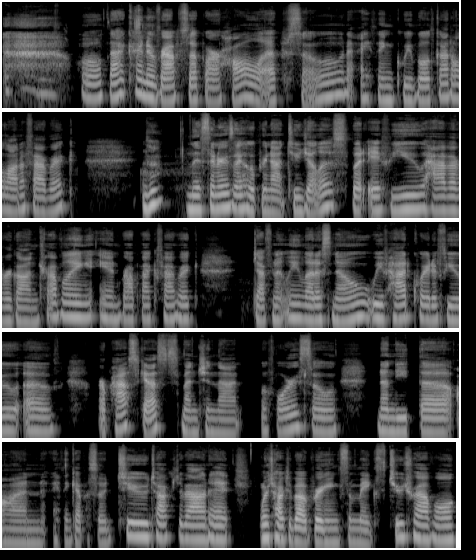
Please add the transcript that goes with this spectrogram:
well, that kind of wraps up our haul episode. I think we both got a lot of fabric. Mm-hmm. Listeners, I hope you're not too jealous, but if you have ever gone traveling and brought back fabric, definitely let us know. We've had quite a few of our past guests mention that before. So Nandita on I think episode two talked about it. We talked about bringing some makes to travel,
